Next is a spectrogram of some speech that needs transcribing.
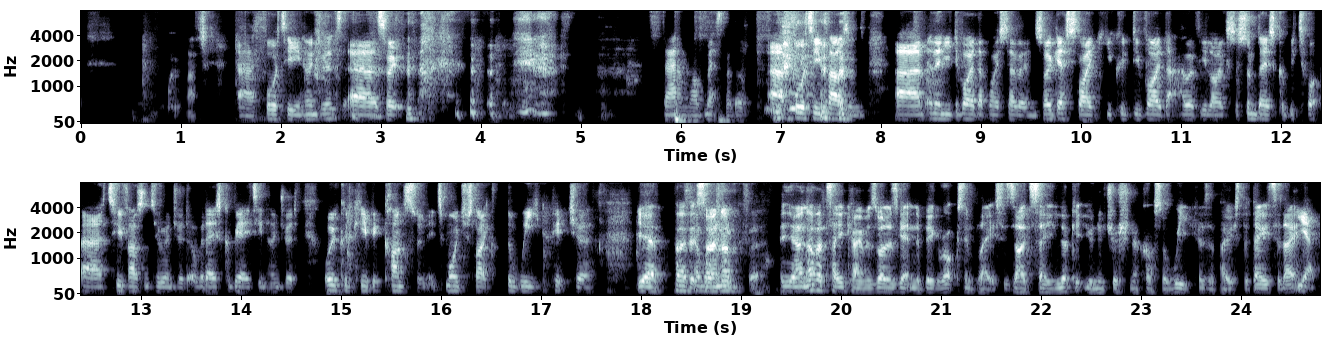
quick math, uh, fourteen hundred. Uh, sorry. Damn, I've messed that up. Uh, 14,000. Um, and then you divide that by seven. So I guess like you could divide that however you like. So some days could be tw- uh, 2,200, other days could be 1,800, or you could keep it constant. It's more just like the week picture. Yeah, perfect. So another yeah another take home as well as getting the big rocks in place is I'd say look at your nutrition across a week as opposed to day to day. Yeah.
